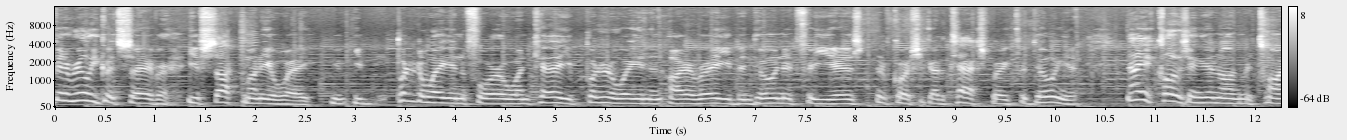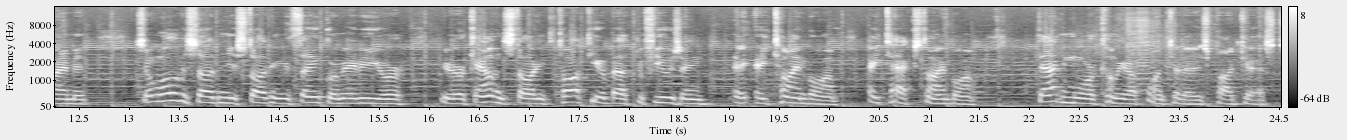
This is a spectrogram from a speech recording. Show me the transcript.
You've been a really good saver. You've socked money away. You, you put it away in the 401k, you put it away in an IRA. You've been doing it for years. And of course, you got a tax break for doing it. Now you're closing in on retirement. So all of a sudden, you're starting to think, or maybe your your accountant's starting to talk to you about diffusing a, a time bomb, a tax time bomb. That and more coming up on today's podcast.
